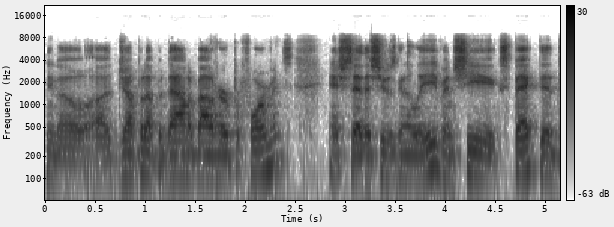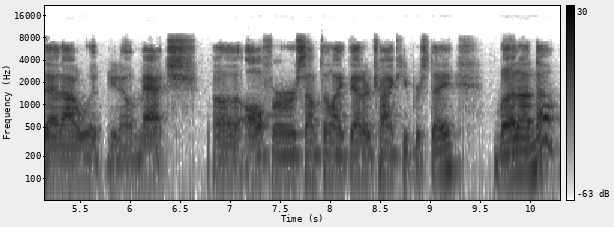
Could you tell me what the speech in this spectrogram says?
you know, uh, jumping up and down about her performance. And she said that she was going to leave, and she expected that I would, you know, match uh, offer or something like that, or try and keep her stay. But uh, no,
